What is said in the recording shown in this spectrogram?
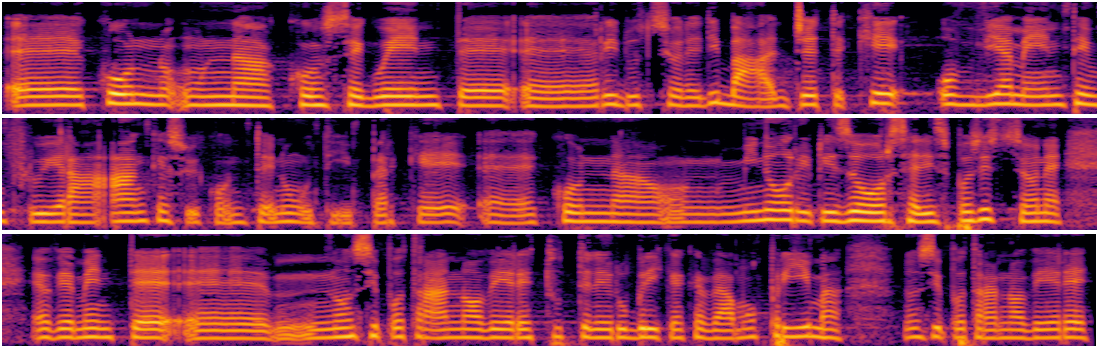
eh, con una conseguente eh, riduzione di budget che ovviamente influirà anche sui contenuti perché eh, con un, minori risorse a disposizione ovviamente eh, non si potranno avere tutte le rubriche che avevamo prima, non si potranno avere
